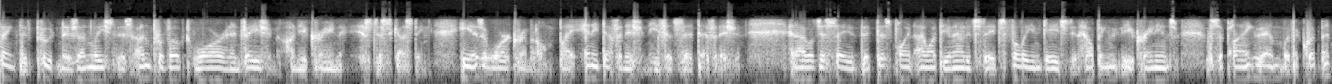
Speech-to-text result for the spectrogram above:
think that Putin has unleashed this unprovoked war and invasion on Ukraine is disgusting. He is a war criminal. By any definition, he fits that definition. And I will just say that at this point, I want the United States fully engaged in helping the Ukrainians, supplying them with equipment,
